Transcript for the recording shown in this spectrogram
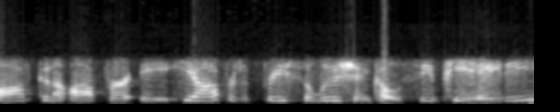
off going to offer a he offers a free solution called CP80,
